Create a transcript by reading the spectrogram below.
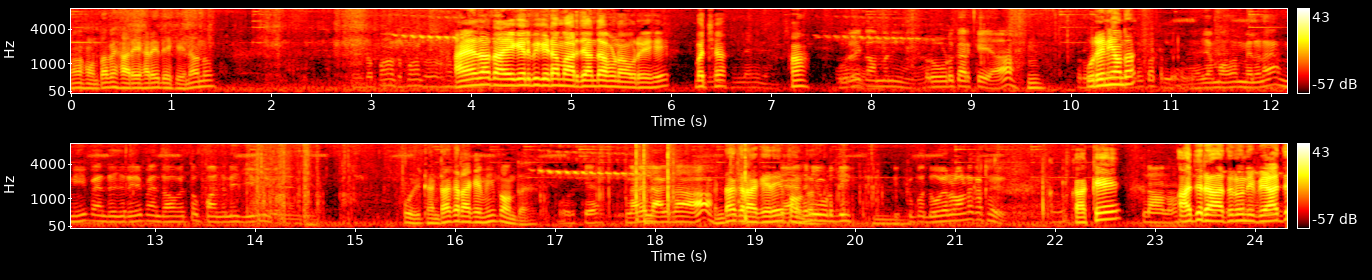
ਹਾਂ ਹੁਣ ਤਾਂ ਫੇ ਹਰੇ ਹਰੇ ਦੇਖੇ ਨਾ ਉਹਨੂੰ। ਹੁਣ ਤਾਂ ਭਾਂਤ ਭਾਂਤ ਐਂ ਦਾ ਤਾਏ ਗੇਲ ਵੀ ਕਿਹੜਾ ਮਾਰ ਜਾਂਦਾ ਹੋਣਾ ਉਰੇ ਇਹ ਬੱਚਾ। ਹਾਂ। ਪੂਰੇ ਕੰਮ ਨਹੀਂ ਹੈ ਰੋਡ ਕਰਕੇ ਆ। ਉਰੇ ਨਹੀਂ ਆਉਂਦਾ? ਘੱਟ ਲਿਆ ਜਾਂ ਮੌਸਮ ਮਿਲਣਾ ਮੀਂਹ ਪੈਂਦੇ ਚ ਰੇ ਪੈਂਦਾ ਹੋਵੇ ਧੁੱਪਾਂ ਚ ਨਹੀਂ ਜੀਭ ਨਿਕਲ ਜਾਂਦੀ। ਪੂਰੀ ਠੰਡਾ ਕਰਾ ਕੇ ਮੀਂਹ ਪਾਉਂਦਾ। ਹੈ ਹੋਰ ਕੀ ਨਾਲੇ ਲੱਗਦਾ। ਠੰਡਾ ਕਰਾ ਕੇ ਰੇ ਪਾਉਂਦਾ। ਨਹੀਂ ਉੜਦੀ ਇੱਕ ਦੋ ਰਲਾਉਣੇ ਇਕੱਠੇ। ਕਾਕੇ ਨਾ ਨਾ। ਅੱਜ ਰਾਤ ਨੂੰ ਨਹੀਂ ਪਿਆ ਅੱਜ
